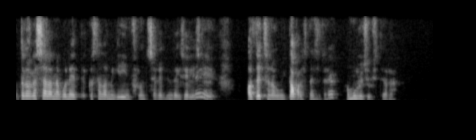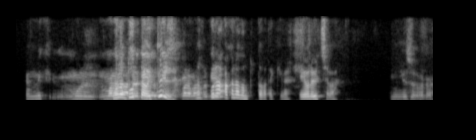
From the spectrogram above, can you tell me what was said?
oota, aga kas seal on nagu need, kas nad on mingid influencer'id või midagi sellist? aa, täitsa nagu mingid tavalised naised või? aga mul küll siukseid ei ole. Miks, mul. mul on tuttavaid küll. noh, kuna, aga nad on tuttavad äkki või? ei ole üldse või? ei usu väga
